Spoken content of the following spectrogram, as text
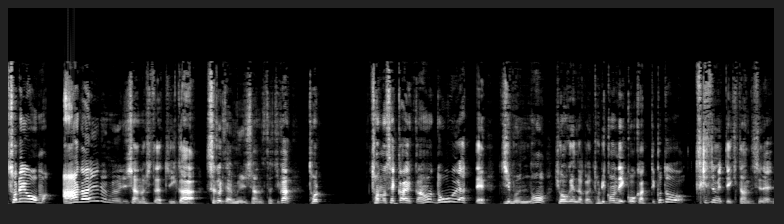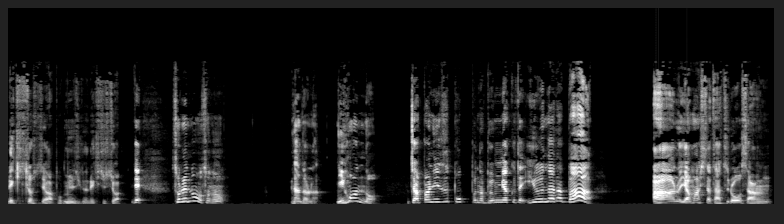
それを、まあ、あらゆるミュージシャンの人たちが、優れたミュージシャンの人たちが、と、その世界観をどうやって自分の表現の中に取り込んでいこうかっていうことを突き詰めてきたんですよね。歴史としては、ポップミュージックの歴史としては。で、それの、その、なんだろうな、日本のジャパニーズポップの文脈で言うならば、ああの、山下達郎さん、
